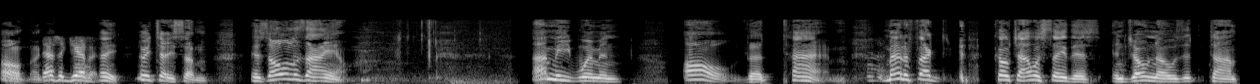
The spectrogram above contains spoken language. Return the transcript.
Oh, my god. That's a given. Hey, let me tell you something. As old as I am, I meet women all the time. Matter of fact, Coach, I would say this, and Joe knows it, Tom.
